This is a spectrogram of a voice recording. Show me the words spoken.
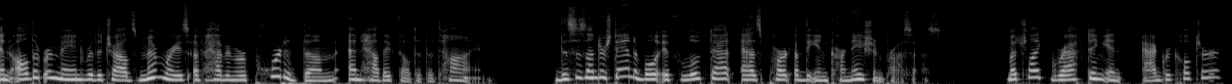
and all that remained were the child's memories of having reported them and how they felt at the time. This is understandable if looked at as part of the incarnation process. Much like grafting in agriculture,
